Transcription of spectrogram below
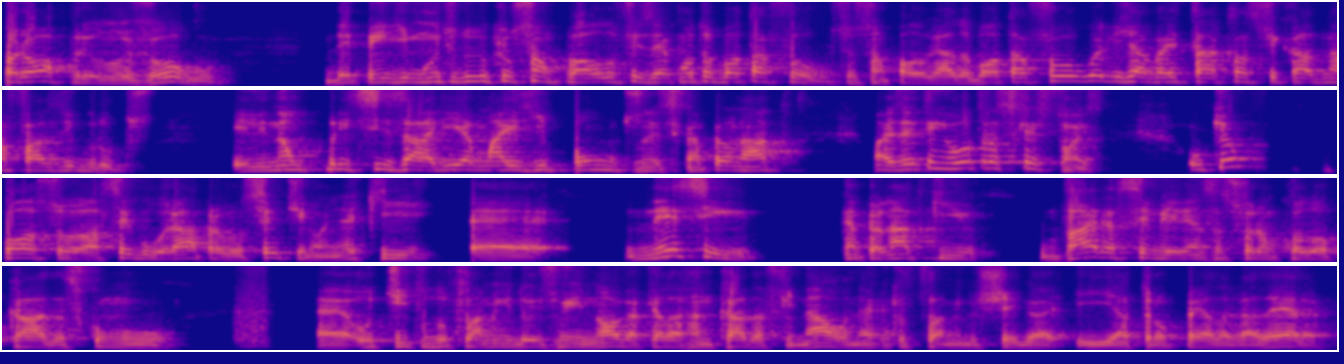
próprio no jogo, depende muito do que o São Paulo fizer contra o Botafogo. Se o São Paulo ganhar do Botafogo, ele já vai estar classificado na fase de grupos ele não precisaria mais de pontos nesse campeonato, mas aí tem outras questões. O que eu posso assegurar para você, Tironi, é que é, nesse campeonato que várias semelhanças foram colocadas como é, o título do Flamengo em 2009, aquela arrancada final, né, que o Flamengo chega e atropela a galera,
